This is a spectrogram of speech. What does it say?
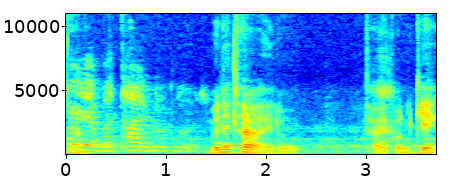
ถ้าอยากมาถ่ายรูปหน่อยไม่ได้ถ่ายลูกถ่ายคนเก่ง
